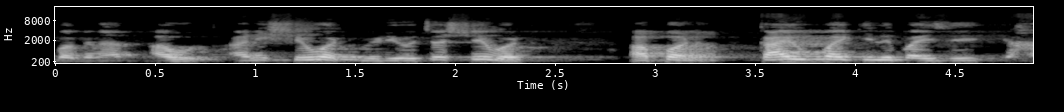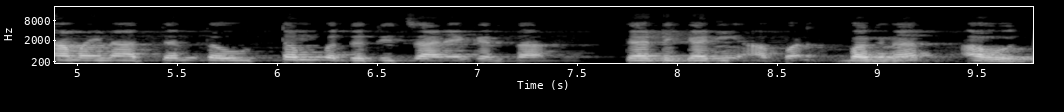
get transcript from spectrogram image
बघणार आहोत. आणि शेवट व्हिडिओच्या शेवट आपण काय उपाय केले पाहिजे? हा महिना अत्यंत उत्तम पद्धतीत जाण्याकरिता त्या ठिकाणी आपण बघणार आहोत.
